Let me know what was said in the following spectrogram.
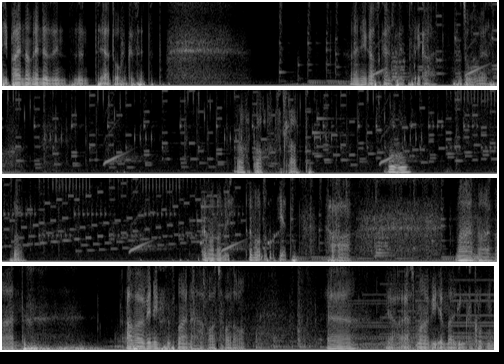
Die beiden am Ende sind, sind sehr doof gesetzt. Nein, hier gab's keinen Pilz. Egal. Versuchen wir es. Ach doch, es klappt. Huhu. So. Immer noch nicht. Immer noch. Jetzt. Haha. Mann, Mann, Mann. Aber wenigstens mal eine Herausforderung. Äh, ja, erstmal wie immer links gucken,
